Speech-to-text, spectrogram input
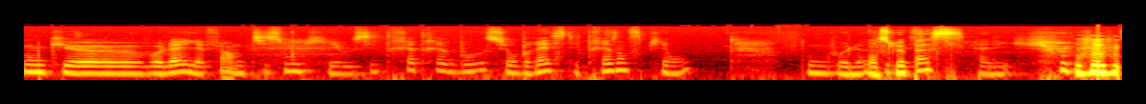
Donc euh, voilà, il a fait un petit son qui est aussi très très beau sur Brest et très inspirant. Donc voilà. On se le passe. Allez.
